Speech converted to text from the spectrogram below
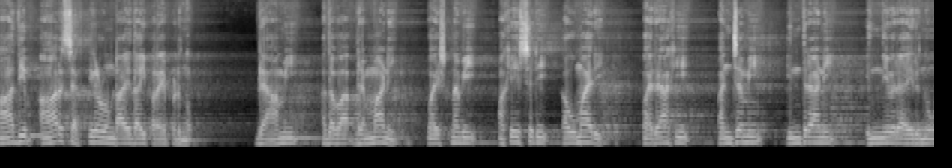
ആദ്യം ആറ് ശക്തികൾ ഉണ്ടായതായി പറയപ്പെടുന്നു. ബ്രാഹ്മി അഥവാ ബ്രഹ്മാണി വൈഷ്ണവി മഹേശ്വരി കൗമാരി വരാഹി പഞ്ചമി ഇന്ദ്രാണി എന്നിവരായിരുന്നു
